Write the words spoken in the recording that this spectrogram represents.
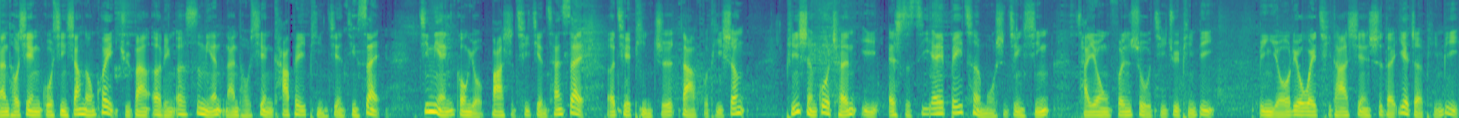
南投县国信乡农会举办二零二四年南投县咖啡品鉴竞赛，今年共有八十七件参赛，而且品质大幅提升。评审过程以 SCA 杯测模式进行，采用分数集聚评比，并由六位其他县市的业者评比。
